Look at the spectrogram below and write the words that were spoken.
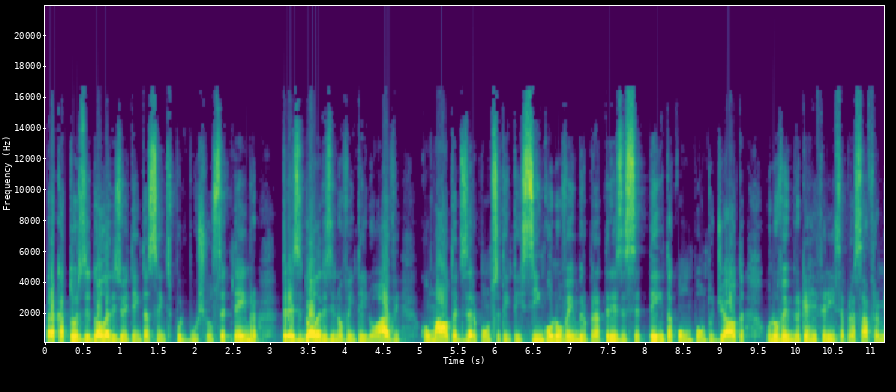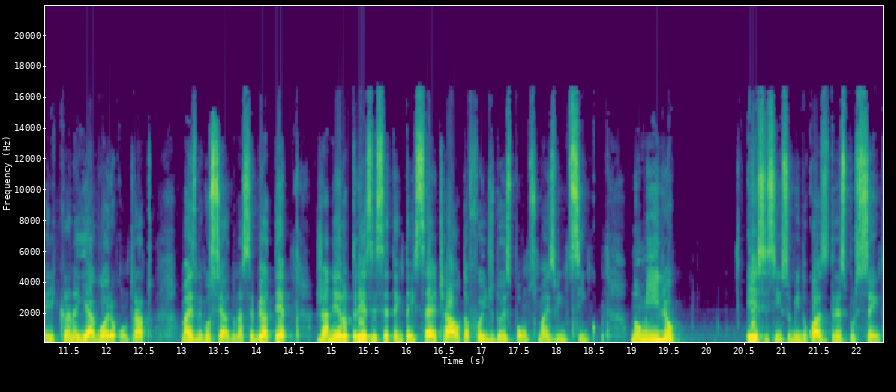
para 14 dólares e 80 centos por bushel. O setembro, 13 dólares e 99, com uma alta de 0,75. O novembro para 13,70 com um ponto de alta. O novembro que é referência para a safra americana e agora é o contrato mais negociado na CBOT. Janeiro 13,77, a alta foi de 2 pontos mais 25. No milho, esse sim subindo quase 3%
